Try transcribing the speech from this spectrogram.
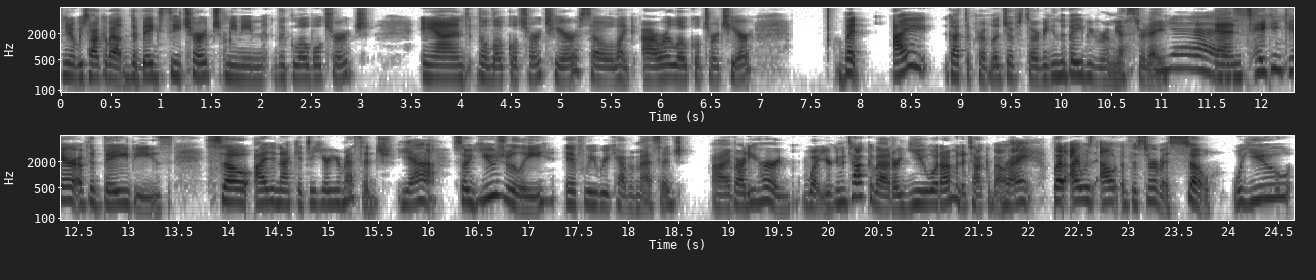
You know, we talk about the big C church, meaning the global church, and the local church here. So, like our local church here. But I got the privilege of serving in the baby room yesterday Yes. and taking care of the babies. So, I did not get to hear your message. Yeah. So, usually, if we recap a message, I've already heard what you're going to talk about, or you what I'm going to talk about. Right. But I was out of the service. So, will you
